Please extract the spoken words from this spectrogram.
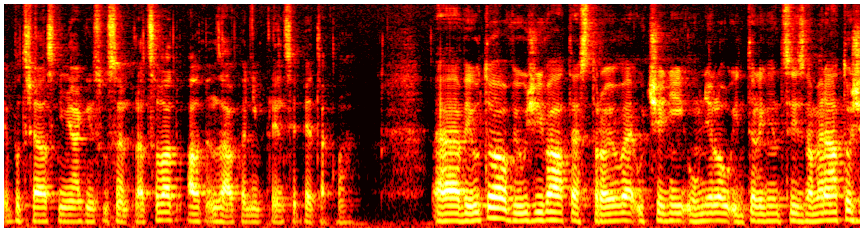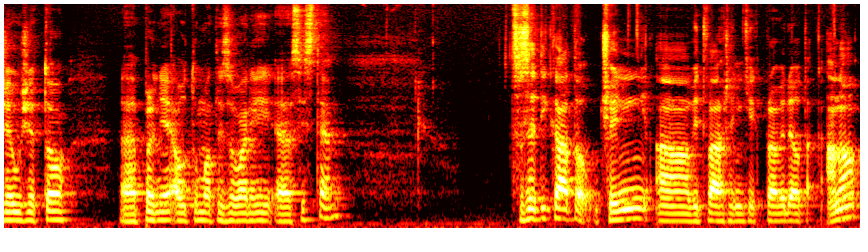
je potřeba s ním nějakým způsobem pracovat, ale ten základní princip je takhle. Eh, vy u toho využíváte strojové učení, umělou inteligenci. Znamená to, že už je to eh, plně automatizovaný eh, systém? Co se týká toho učení a vytváření těch pravidel, tak ano.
